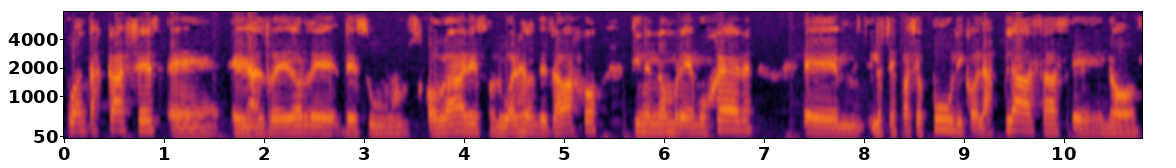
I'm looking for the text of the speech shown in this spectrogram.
cuántas calles eh, eh, alrededor de, de sus hogares o lugares donde trabajo tienen nombre de mujer, eh, los espacios públicos, las plazas, eh, los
